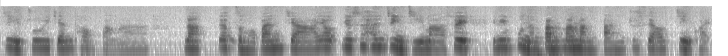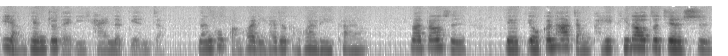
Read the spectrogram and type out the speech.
自己租一间套房啊。那要怎么搬家？要也是很紧急嘛，所以一定不能搬，慢慢搬，就是要尽快一两天就得离开那边，这样能够赶快离开就赶快离开啊。那当时也有跟他讲提提到这件事，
